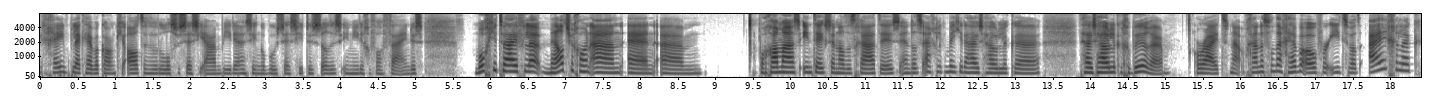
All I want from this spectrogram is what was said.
geen plek hebben, kan ik je altijd een losse sessie aanbieden. Een single boost sessie. Dus dat is in ieder geval fijn. Dus Mocht je twijfelen, meld je gewoon aan. En um, programma's, intakes zijn altijd gratis. En dat is eigenlijk een beetje de huishoudelijke, het huishoudelijke gebeuren. Alright, nou, we gaan het vandaag hebben over iets wat eigenlijk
